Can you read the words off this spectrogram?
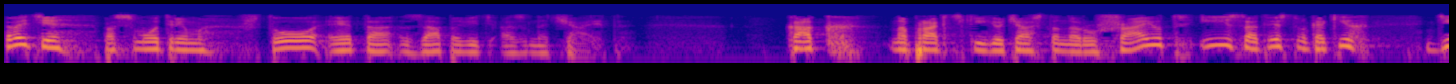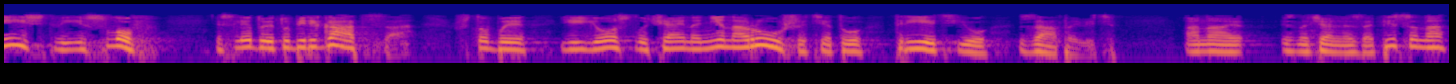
Давайте посмотрим, что эта заповедь означает. Как на практике ее часто нарушают и, соответственно, каких действий и слов – следует уберегаться, чтобы ее случайно не нарушить, эту третью заповедь. Она изначально записано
